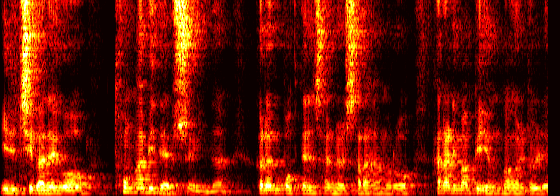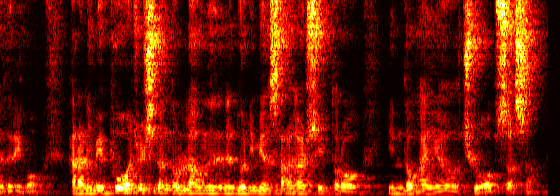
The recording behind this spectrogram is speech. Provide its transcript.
일치가 되고 통합이 될 수 있는 그런 복된 삶을 살아감으로 하나님 앞에 영광을 돌려드리고 하나님이 부어주시는 놀라운 은혜를 누리며 살아갈 수 있도록 인도하여 주옵소서.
